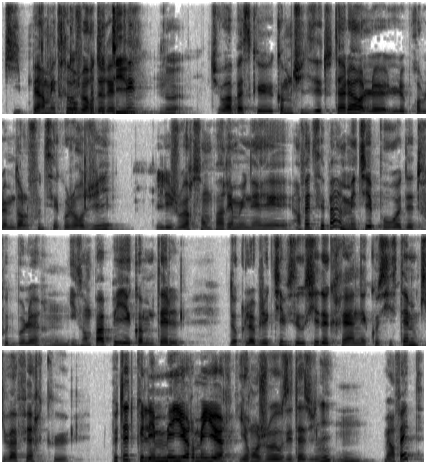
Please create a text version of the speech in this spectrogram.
qui permettrait aux joueurs de rester. Ouais. Tu vois, parce que, comme tu disais tout à l'heure, le, le problème dans le foot, c'est qu'aujourd'hui, les joueurs sont pas rémunérés. En fait, c'est pas un métier pour eux d'être footballeur. Mm. Ils sont pas payés comme tels. Donc, l'objectif, c'est aussi de créer un écosystème qui va faire que peut-être que les meilleurs meilleurs iront jouer aux États-Unis, Mm. mais en fait,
